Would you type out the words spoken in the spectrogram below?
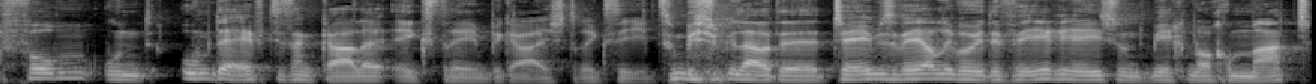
vom und um den FC St. Gallen extrem begeistert gewesen. Zum Beispiel auch der James Werli, der in der Ferien ist und mich nach dem Match,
